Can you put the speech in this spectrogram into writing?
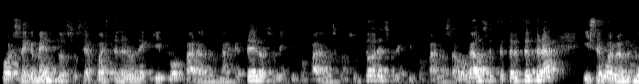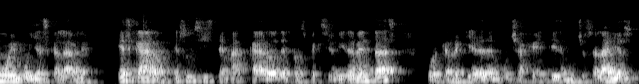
por segmentos, o sea, puedes tener un equipo para los marqueteros, un equipo para los consultores, un equipo para los abogados, etcétera, etcétera, y se vuelve muy, muy escalable. Es caro, es un sistema caro de prospección y de ventas porque requiere de mucha gente y de muchos salarios.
